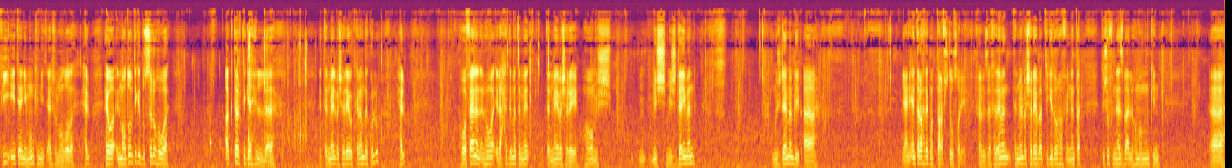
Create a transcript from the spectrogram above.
في إيه تاني ممكن يتقال في الموضوع ده؟ حلو. هو الموضوع لما تيجي تبص له هو أكتر تجاه ال- التنمية البشرية والكلام ده كله. حلو. هو فعلا إن هو إلى حد ما تنمية بشرية. هو مش مش مش دايما مش دايما بيبقى يعني انت لوحدك ما بتعرفش توصل يعني فاهم إزاي؟ فدايما التنميه البشرية بقى بتيجي دورها في ان انت تشوف الناس بقى اللي هم ممكن آه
